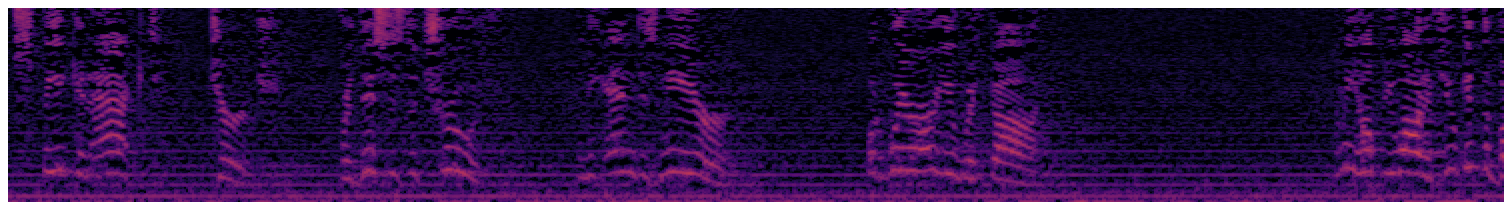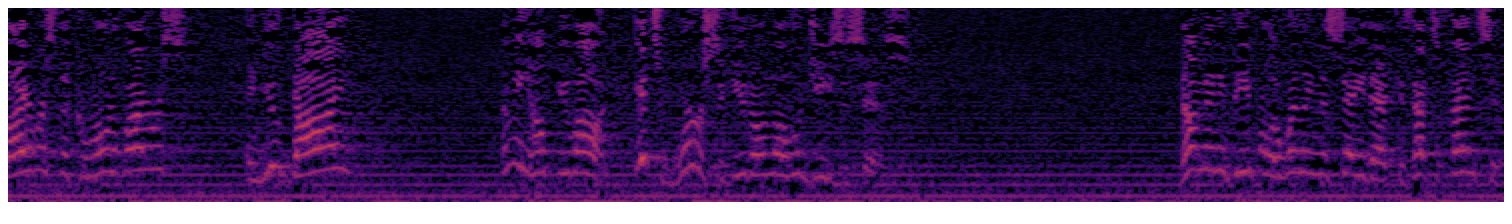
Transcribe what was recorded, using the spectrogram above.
Speak and act, church, for this is the truth, and the end is near. But where are you with God? Let me help you out. If you get the virus, the coronavirus, and you die, let me help you out. It's worse if you don't know who Jesus is. Not many people are willing to say that because that's offensive.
